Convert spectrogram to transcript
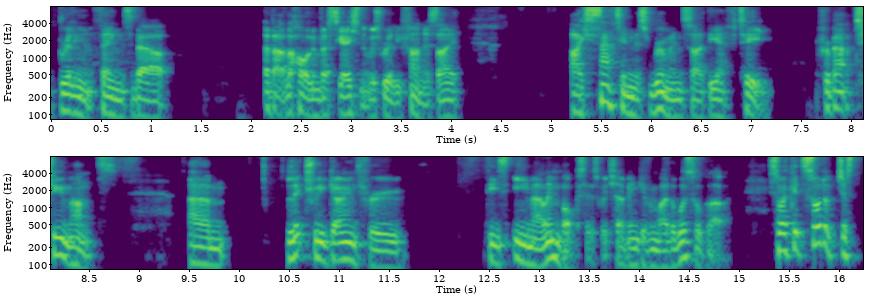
brilliant things about about the whole investigation that was really fun is I I sat in this room inside the FT for about two months, um, literally going through these email inboxes which had been given by the whistleblower. So I could sort of just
